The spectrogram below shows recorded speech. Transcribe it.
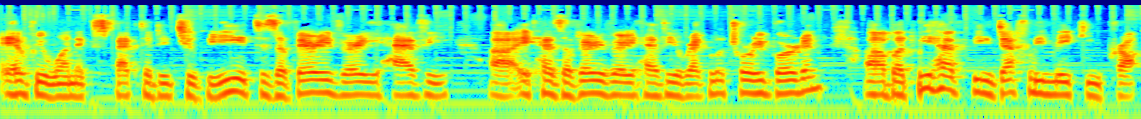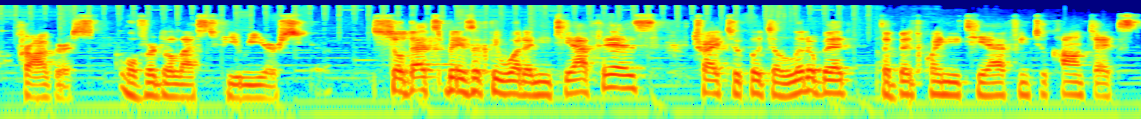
Everyone expected it to be. It is a very very heavy. Uh, it has a very very heavy regulatory burden, uh, but we have been definitely making pro- progress over the last few years. So that's basically what an ETF is. Try to put a little bit the Bitcoin ETF into context.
